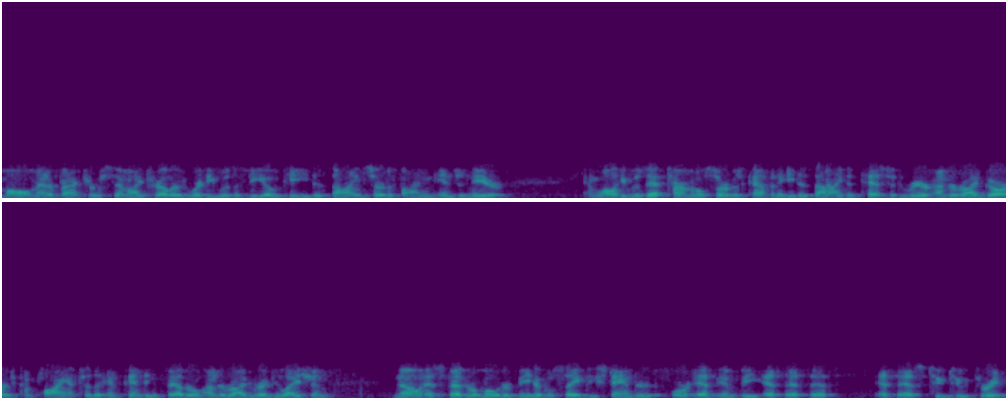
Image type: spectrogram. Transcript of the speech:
small manufacturer of semi trailers, where he was a DOT design certifying engineer. And while he was at Terminal Service Company, he designed and tested rear underride guards compliant to the impending federal underride regulation known as Federal Motor Vehicle Safety Standard, or FMV SSS SS223.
